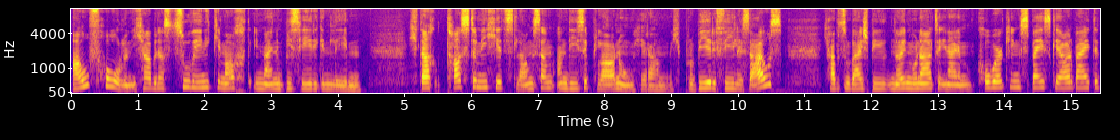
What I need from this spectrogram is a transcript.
aufholen. Ich habe das zu wenig gemacht in meinem bisherigen Leben. Ich taste mich jetzt langsam an diese Planung heran. Ich probiere vieles aus. Ich habe zum Beispiel neun Monate in einem Coworking Space gearbeitet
